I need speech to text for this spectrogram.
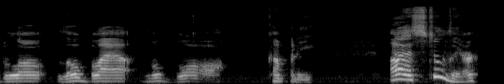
Blow Low Blah Low Blah Company. Uh, it's still there,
